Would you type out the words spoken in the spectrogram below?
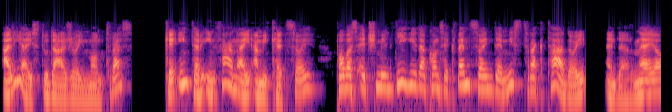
Aliai studagioi montras che inter infanai amicetsoi povas ec mildigi la consequenzoin de mistractadoi en lerneo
